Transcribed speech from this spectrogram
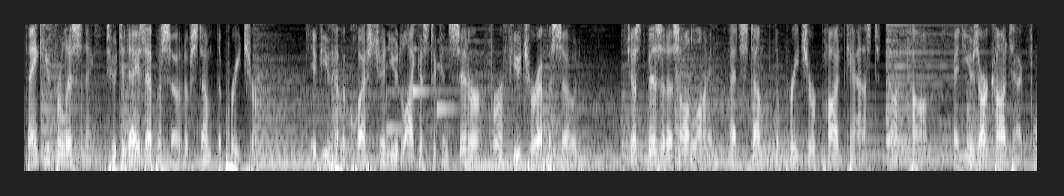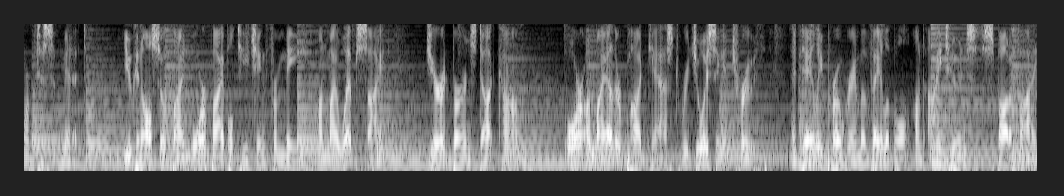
Thank you for listening to today's episode of Stump the Preacher. If you have a question you'd like us to consider for a future episode, just visit us online at stumpthepreacherpodcast.com and use our contact form to submit it. You can also find more Bible teaching from me on my website, jaredbyrns.com, or on my other podcast, Rejoicing in Truth, a daily program available on iTunes, Spotify,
